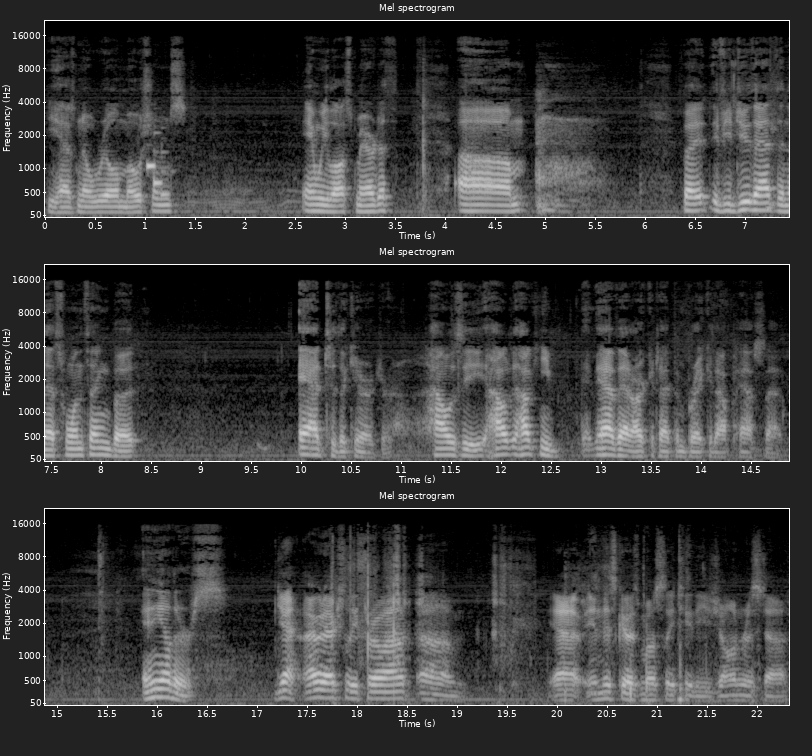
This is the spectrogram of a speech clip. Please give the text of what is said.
He has no real emotions. And we lost Meredith. Um, but if you do that, then that's one thing, but add to the character. How is he, how, how can you have that archetype and break it out past that? Any others? yeah, I would actually throw out. Um, yeah, and this goes mostly to the genre stuff.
